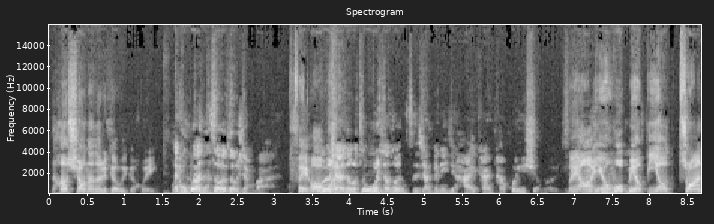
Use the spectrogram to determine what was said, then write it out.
然后 Sean 那时候就给我一个回应，哎，我不知道你那时候有这种想法。废话，我没有想那么多，我想说你只是想跟你一起嗨看看灰熊而已。没有啊，因为我没有必要抓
